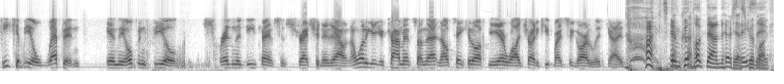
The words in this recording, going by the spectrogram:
He can be a weapon in the open field, spreading the defense and stretching it out. And I want to get your comments on that, and I'll take it off the air while I try to keep my cigar lit, guys. All right, Tim. Good luck down there. Yes, Stay good safe.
